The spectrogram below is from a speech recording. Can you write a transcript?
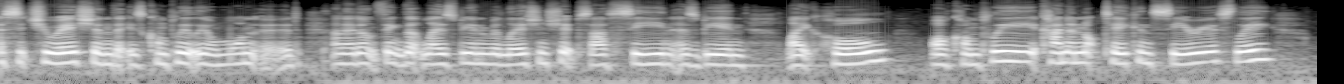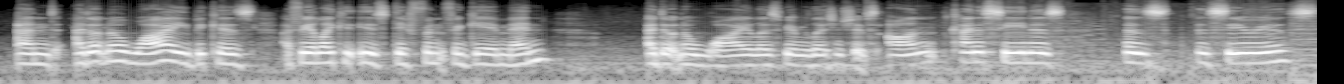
a situation that is completely unwanted. And I don't think that lesbian relationships are seen as being like whole or complete, kind of not taken seriously. And I don't know why, because I feel like it is different for gay men. I don't know why lesbian relationships aren't kind of seen as as as serious.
